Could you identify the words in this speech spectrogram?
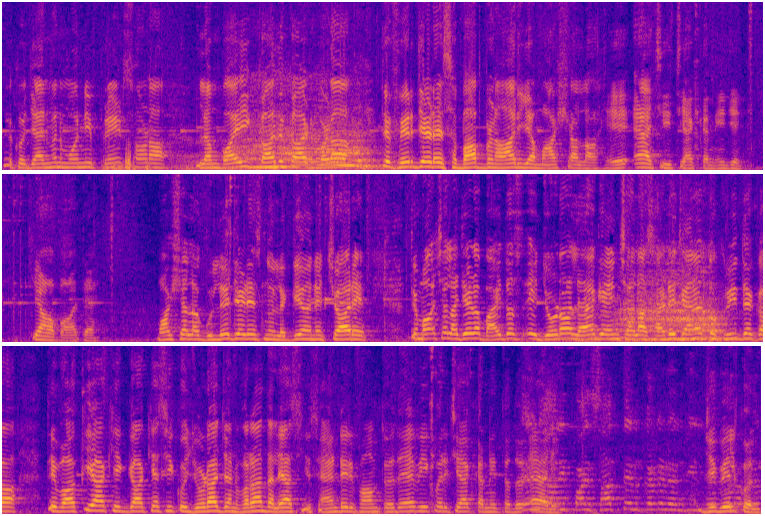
ਦੇਖੋ ਜੈਨੂਇਨ ਮੋਨੀ ਪ੍ਰਿੰਟ ਸੋਹਣਾ ਲੰਬਾਈ ਕੱਦ ਕਾਟ ਬੜਾ ਤੇ ਫਿਰ ਜਿਹੜੇ ਸਬਬ ਬਣਾ ਰਹੀ ਹੈ ਮਾਸ਼ਾਅੱਲਾ ਇਹ ਇਹ ਚੀਜ਼ ਚੈੱਕ ਕਰਨੀ ਜੀ ਕੀ ਬਾਤ ਹੈ ਮਾਸ਼ਾਅੱਲਾ ਗੁੱਲੇ ਜਿਹੜੇ ਇਸ ਨੂੰ ਲੱਗੇ ਹੋਏ ਨੇ ਚਾਰੇ ਤੇ ਮਾਸ਼ਾਅੱਲਾ ਜਿਹੜਾ ਭਾਈ ਦੱਸ ਇਹ ਜੋੜਾ ਲੈ ਗਿਆ ਇਨਸ਼ਾਅੱਲਾ ਸਾਡੇ ਚੈਨਲ ਤੋਂ ਖਰੀਦੇਗਾ ਤੇ ਵਾਕਈ ਆਖੇਗਾ ਕਿ ਅਸੀਂ ਕੋਈ ਜੋੜਾ ਜਾਨਵਰਾਂ ਦਾ ਲਿਆ ਸੀ ਸੈਂਡ ਡੇਰੀ ਫਾਰਮ ਤੋਂ ਇਹ ਵੀ ਇੱਕ ਵਾਰੀ ਚੈੱਕ ਕਰਨੀ ਤੇ ਦੋ ਇਹ ਲਈ 5-7 ਦਿਨ ਕੱਢਣੇ ਜੀ ਜੀ ਬਿਲਕੁਲ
